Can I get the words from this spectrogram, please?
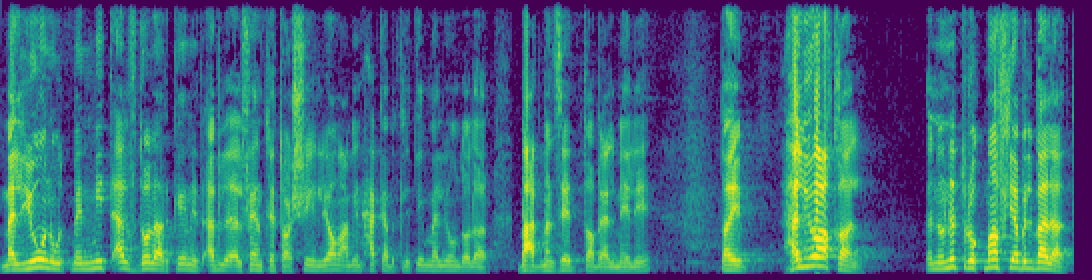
مليون و800 ألف دولار كانت قبل 2023 اليوم عم ينحكى ب 30 مليون دولار بعد ما زاد الطابع المالي. طيب هل يعقل إنه نترك مافيا بالبلد؟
